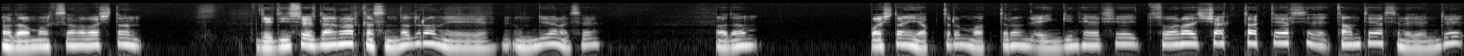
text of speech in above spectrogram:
Adam baksana baştan dediği sözlerin arkasında duramıyor. Onu diyor neyse. Adam baştan yaptırım yaptırım engin her şey sonra şak tak tersine tam tersine döndü.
